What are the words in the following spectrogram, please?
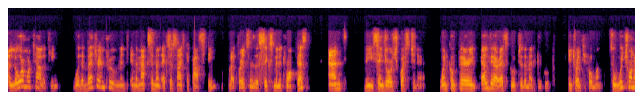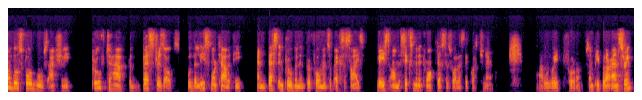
a lower mortality with a better improvement in the maximal exercise capacity, like for instance, the six minute walk test and the St. George questionnaire when comparing LVRS group to the medical group in 24 months. So which one of those four groups actually proved to have the best results with the least mortality and best improvement in performance of exercise based on the six minute walk test as well as the questionnaire. I will wait for some people are answering.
